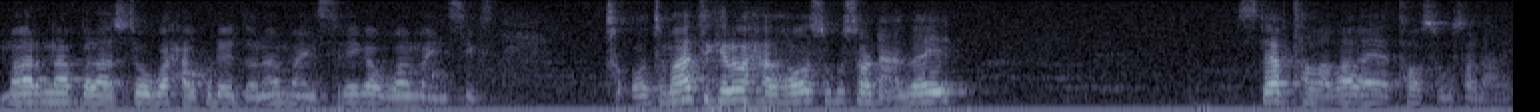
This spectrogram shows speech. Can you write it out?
marna plus two waxa ku dhici doonaa minus three-ga waa minus six. Automatically waxaad hoos ugu soo dhacday stepta labaad ayaa toos ugu soo dhacday.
